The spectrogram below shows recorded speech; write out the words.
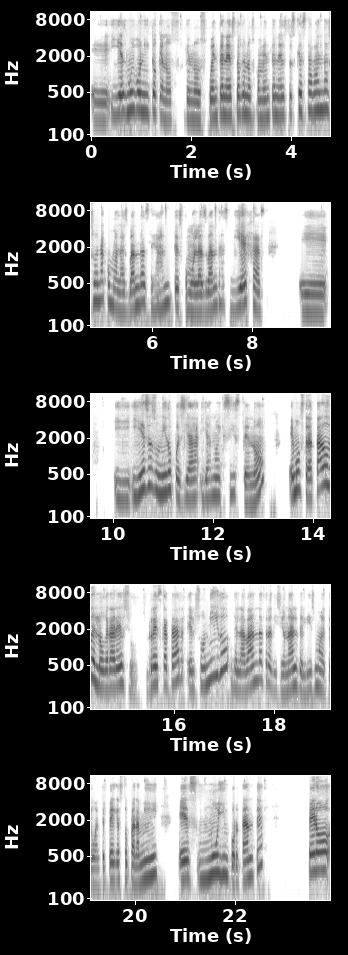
eh, y es muy bonito que nos, que nos cuenten esto, que nos comenten esto, es que esta banda suena como las bandas de antes, como las bandas viejas. Eh, y, ese sonido pues ya, ya no existe, ¿no? Hemos tratado de lograr eso, rescatar el sonido de la banda tradicional del Istmo de Tehuantepec. Esto para mí es muy importante, pero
